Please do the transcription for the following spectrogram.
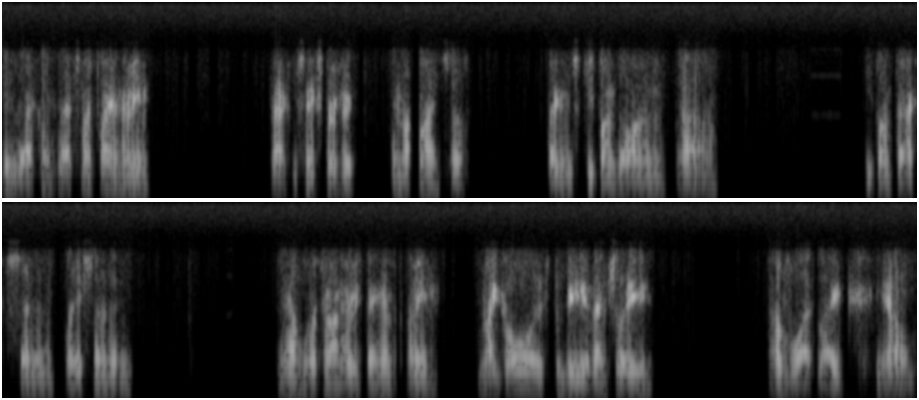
exactly, that's my plan. I mean, practice makes perfect in my mind. So I can just keep on going and uh, keep on practicing and racing and you know working on everything. And I mean, my goal is to be eventually of what like you know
